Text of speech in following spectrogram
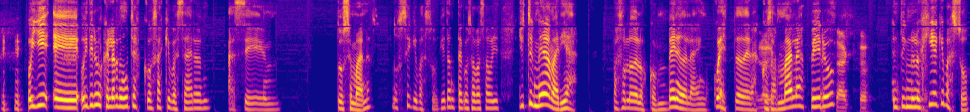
Oye, eh, hoy tenemos que hablar de muchas cosas que pasaron hace dos semanas. No sé qué pasó, qué tanta cosa ha pasado. Yo estoy media mareada. Pasó lo de los convenios, de las encuestas, de las Lo cosas que- malas, pero Exacto. en tecnología, ¿qué pasó?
